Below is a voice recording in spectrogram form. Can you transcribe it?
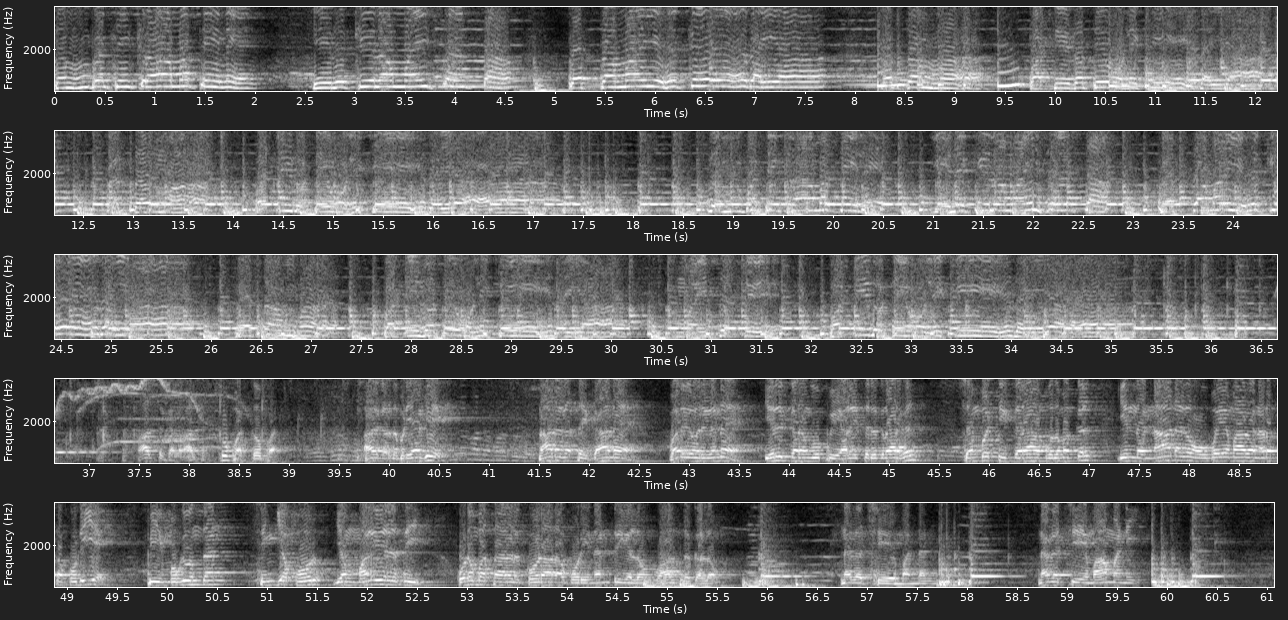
செம்பட்டி கிராமத்திலே இருக்கிற மைசட்டா பெத்தம்மா இருக்கிறதையா பெத்தம்மா பட்டி தொட்டி உனக்கே வாழ்த்துக்கள் வாழ்த்துக்கள். Super super. அதுக்கு அடுத்தபடியாக நாடகத்தை காண வருகிறவர்கள் வருகன இருக்கரங்குப்பை அழைத்திருக்கிறார்கள். செம்பட்டி கிராம பொதுமக்கள் இந்த நாடகம் உபயமாக நடத்தக்கூடிய P. Mukundan Singapore M. Malayarasi குடும்பத்தாரர்கள் கோடான கோடி நன்றிகளும் வாழ்த்துக்களும். நகைச்சுவை மன்னன் நகைச்சுவை மாமணி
